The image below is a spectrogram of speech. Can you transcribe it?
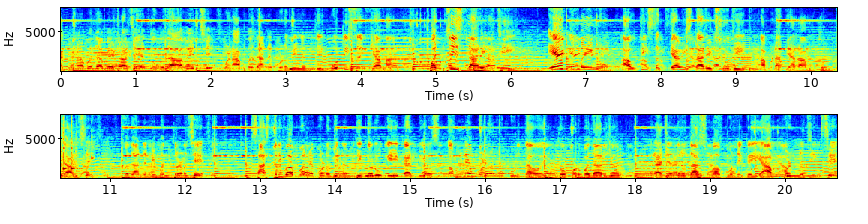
અહીંયા ઘણા બધા બેઠા છે, તો બધા આવે છે. પણ આપ બધાને પણ વિનંતી, મોટી સંખ્યામાં પચીસ તારીખથી એક મહિનો આવતી સત્યાવીસ તારીખ સુધી આપણા ત્યાં રામધૂન ચાલશે. બધાને નિમંત્રણ છે. શાસ્ત્રી બાપાને પણ વિનંતી કરું કે એકાદ દિવસ તમને પણ અનુકૂળતા હોય તો પણ પધારજો. રાજેન્દ્ર દાસ બાપુને કહી આપ પણ નજીક છે,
